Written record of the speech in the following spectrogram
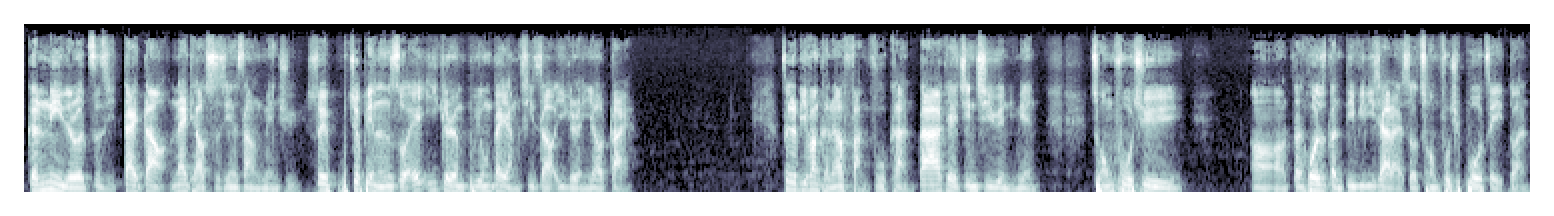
跟逆流的自己带到那条时间上面去，所以就变成说，哎，一个人不用戴氧气罩，一个人要戴。这个地方可能要反复看，大家可以进戏院里面重复去。哦，等或者等 DVD 下来的时候，重复去播这一段，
